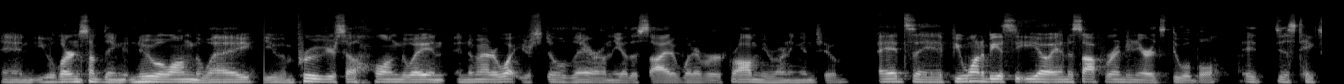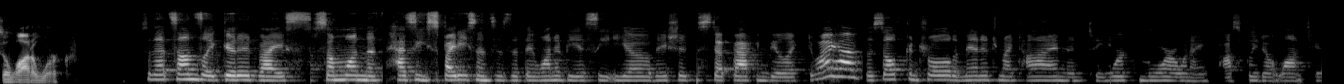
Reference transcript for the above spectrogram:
and you learn something new along the way. You improve yourself along the way. And, and no matter what, you're still there on the other side of whatever problem you're running into. I'd say if you want to be a CEO and a software engineer, it's doable. It just takes a lot of work. So that sounds like good advice. Someone that has these spidey senses that they want to be a CEO, they should step back and be like, do I have the self control to manage my time and to work more when I possibly don't want to?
